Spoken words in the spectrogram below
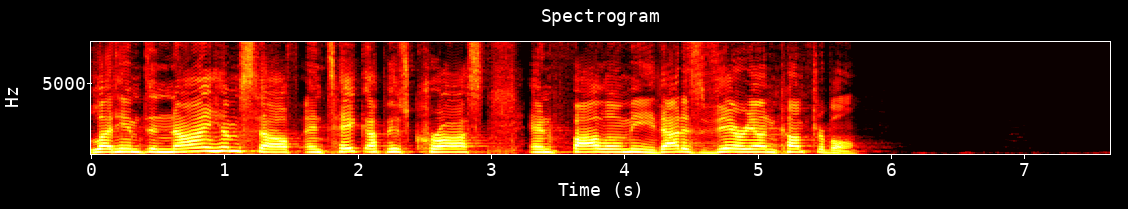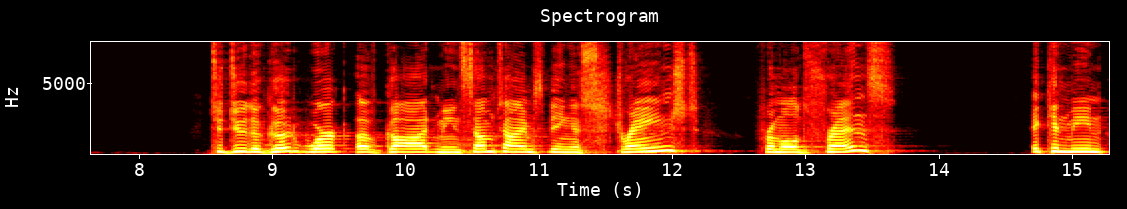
let him deny himself and take up his cross and follow me. That is very uncomfortable. To do the good work of God means sometimes being estranged from old friends. It can mean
